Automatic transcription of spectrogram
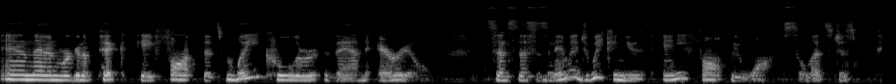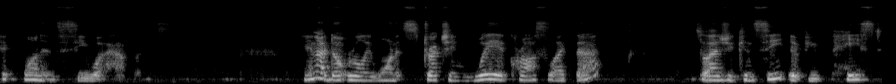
And then we're going to pick a font that's way cooler than Arial. Since this is an image, we can use any font we want. So let's just pick one and see what happens. And I don't really want it stretching way across like that. So as you can see, if you paste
